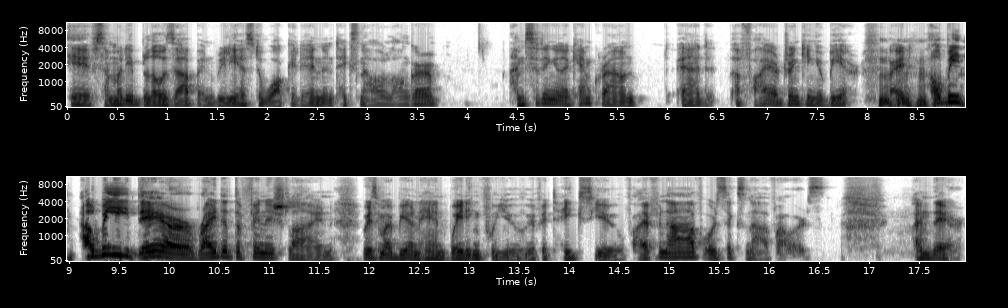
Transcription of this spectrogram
if somebody blows up and really has to walk it in and takes an hour longer, I'm sitting in a campground at a fire drinking a beer right i'll be i'll be there right at the finish line with my beer in hand waiting for you if it takes you five and a half or six and a half hours i'm there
